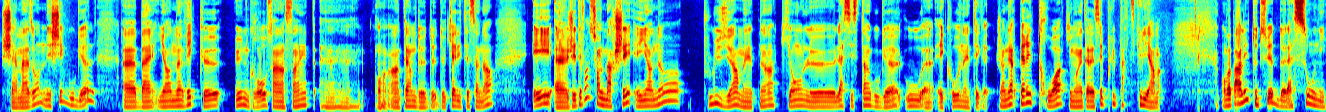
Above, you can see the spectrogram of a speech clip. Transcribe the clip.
chez Amazon, mais chez Google, ben, il n'y en avait que une grosse enceinte en, termes de, de qualité sonore. Et euh, j'ai été voir sur le marché et il y en a plusieurs maintenant qui ont l'assistant Google ou euh, Echo intégré. J'en ai repéré trois qui m'ont intéressé plus particulièrement. On va parler tout de suite de la Sony.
